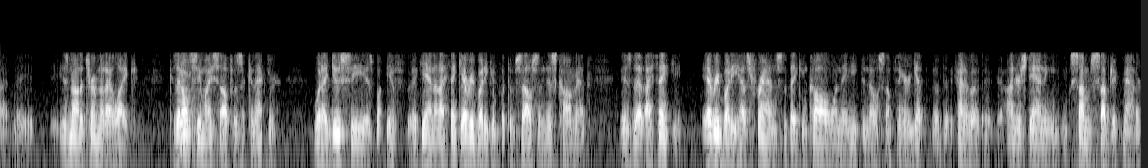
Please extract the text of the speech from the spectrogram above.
uh, not a term that I like because I don't see myself as a connector. What I do see is, if again, and I think everybody can put themselves in this comment, is that I think everybody has friends that they can call when they need to know something or get kind of a understanding some subject matter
